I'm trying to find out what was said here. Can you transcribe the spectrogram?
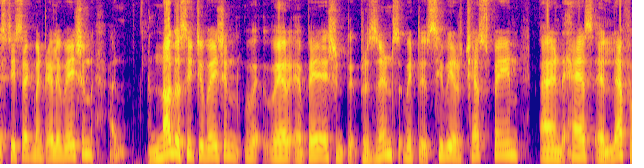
ST segment elevation, another situation where a patient presents with severe chest pain and has a left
